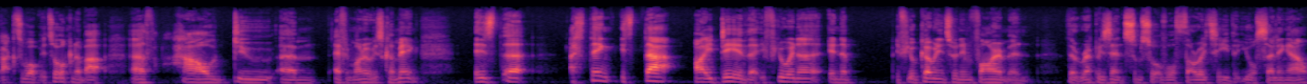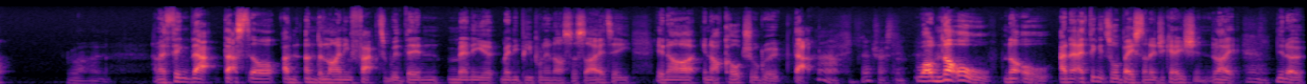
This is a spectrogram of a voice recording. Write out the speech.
back to what we're talking about of how do um, ethnic minorities come in, is that I think it's that idea that if you're in a in a if you're going into an environment that represents some sort of authority that you're selling out, Right. And I think that that's still an underlining factor within many many people in our society, in our in our cultural group. That Ah, interesting. well, not all, not all, and I think it's all based on education. Like, you know,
